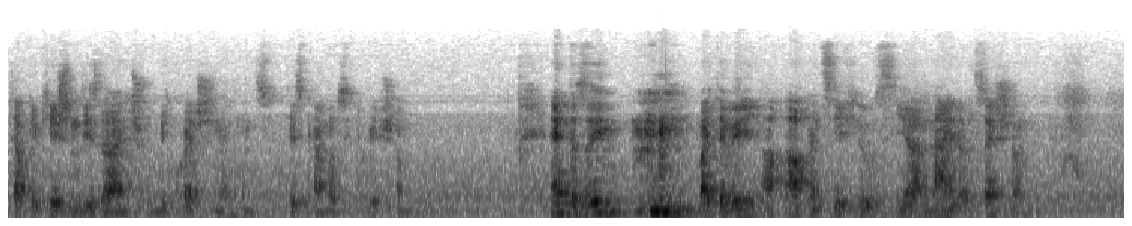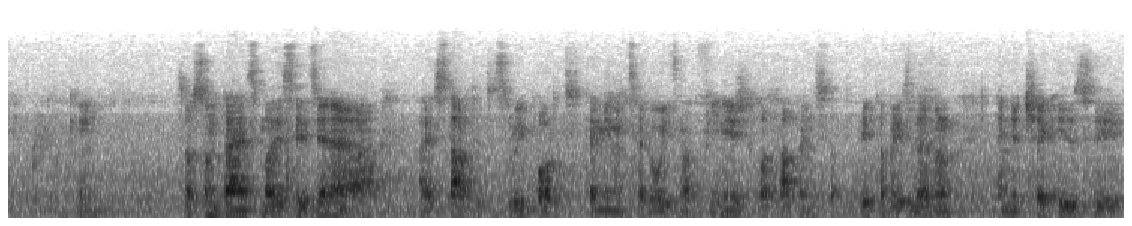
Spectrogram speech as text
the application design should be questioned in this kind of situation. And the same, by the way, uh, happens if you see an idle session. Okay, so sometimes somebody says, "Yeah, uh, I started this report 10 minutes ago. It's not finished. What happens at the database level?" And you check it, the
